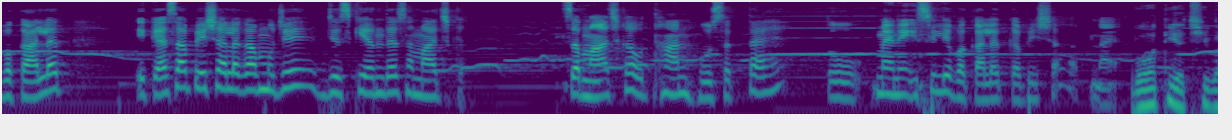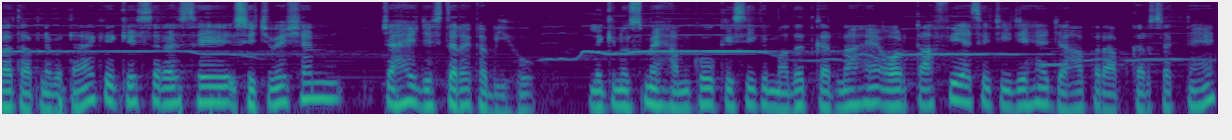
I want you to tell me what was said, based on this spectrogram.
वकालत, एक ऐसा पेशा लगा मुझे जिसके अंदर समाज का समाज का उत्थान हो सकता है। तो मैंने इसीलिए वकालत का पेशा अपनाया। बहुत ही अच्छी बात आपने बताया कि किस तरह से सिचुएशन चाहे जिस तरह का भी हो, लेकिन उसमें हमको किसी की मदद करना है और काफ़ी ऐसी चीज़ें हैं जहाँ पर आप कर सकते हैं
